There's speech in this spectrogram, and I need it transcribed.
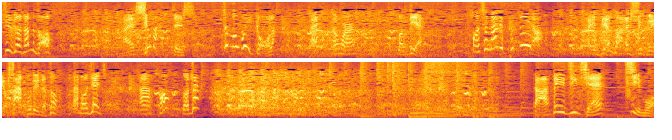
旭哥，咱们走。哎，行吧，真是这么喂狗了。等会儿，老弟，好像哪里不对啊？哎呀，别管了，旭哥，有啥不对的？走，大保健去。啊，好，走着。打飞机前寂寞，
